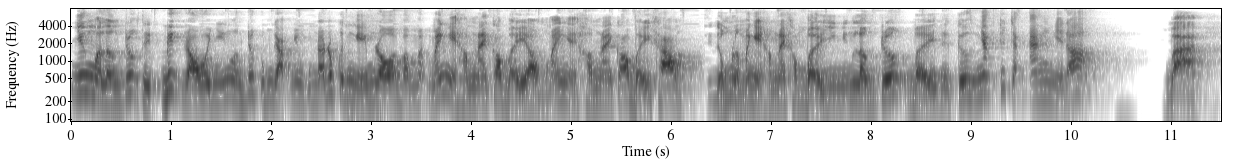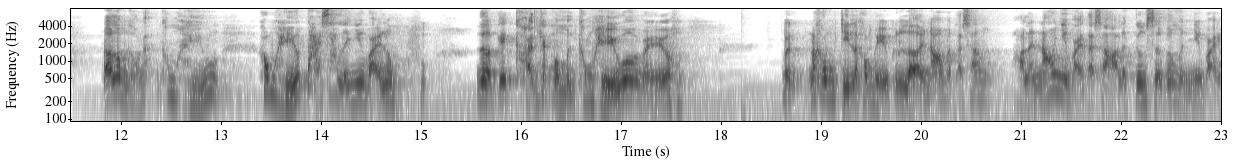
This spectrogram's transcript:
Nhưng mà lần trước thì biết rồi những lần trước cũng gặp nhưng cũng đã rút kinh nghiệm rồi. Và mấy ngày hôm nay có bị không? Mấy ngày hôm nay có bị không? Thì đúng là mấy ngày hôm nay không bị nhưng những lần trước bị thì cứ nhắc cho chắc ăn vậy đó. Và đó là mình còn không hiểu không hiểu tại sao lại như vậy luôn. Đó là cái khoảnh khắc mà mình không hiểu á mày hiểu không? Mình nó không chỉ là không hiểu cái lời nói mà tại sao họ lại nói như vậy, tại sao họ lại cư xử với mình như vậy?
